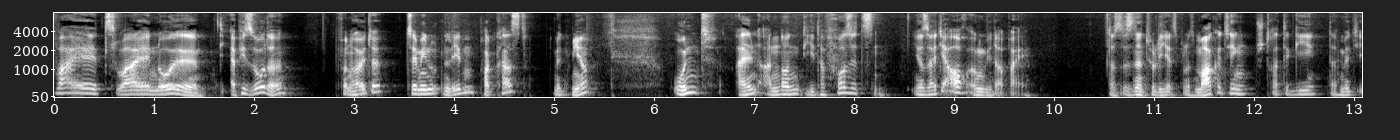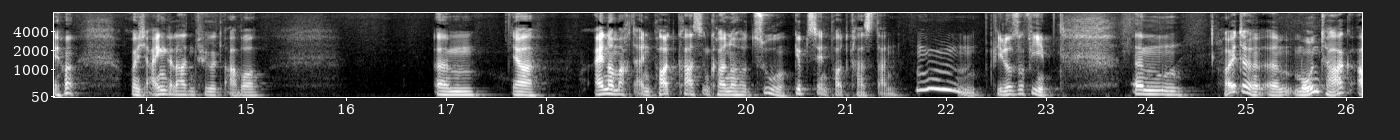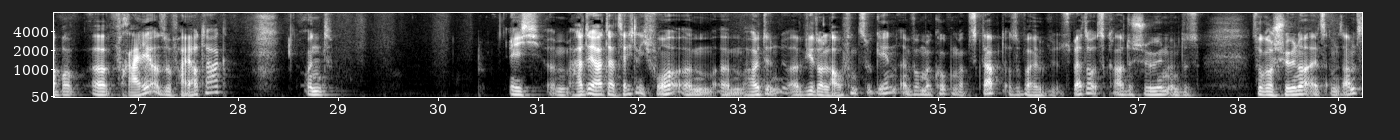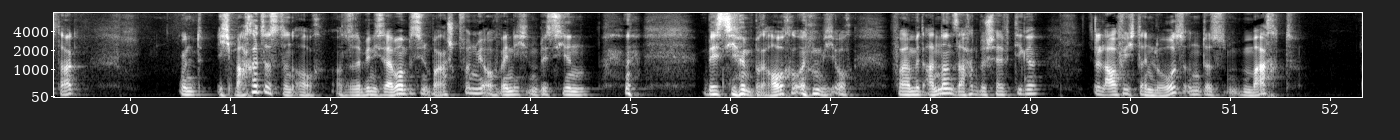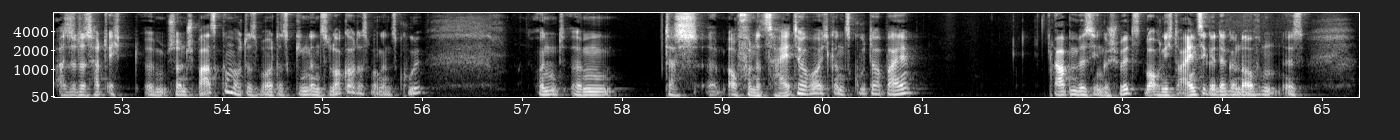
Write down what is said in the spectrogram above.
220, die Episode von heute, 10 Minuten Leben, Podcast mit mir und allen anderen, die davor sitzen. Ihr seid ja auch irgendwie dabei. Das ist natürlich jetzt bloß Marketingstrategie, damit ihr euch eingeladen fühlt, aber ähm, ja, einer macht einen Podcast und keiner hört zu. Gibt es den Podcast dann? Hm, Philosophie. Ähm, heute ähm, Montag, aber äh, frei, also Feiertag. Und ich ähm, hatte ja tatsächlich vor, ähm, ähm, heute äh, wieder laufen zu gehen. Einfach mal gucken, ob es klappt. Also, weil das Wetter ist gerade schön und es sogar schöner als am Samstag. Und ich mache das dann auch. Also, da bin ich selber ein bisschen überrascht von mir, auch wenn ich ein bisschen, ein bisschen brauche und mich auch vorher mit anderen Sachen beschäftige, laufe ich dann los und das macht, also das hat echt ähm, schon Spaß gemacht. Das, war, das ging ganz locker, das war ganz cool. Und ähm, das, äh, auch von der Zeit her war ich ganz gut dabei. Habe ein bisschen geschwitzt, war auch nicht der Einzige, der gelaufen ist.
